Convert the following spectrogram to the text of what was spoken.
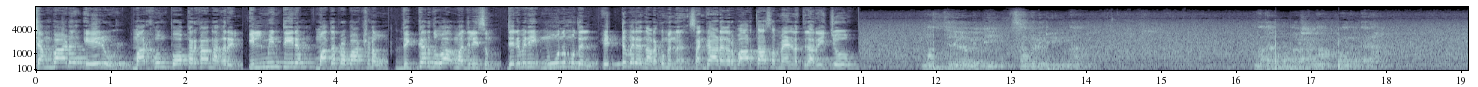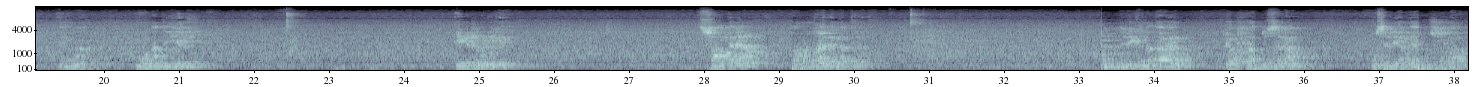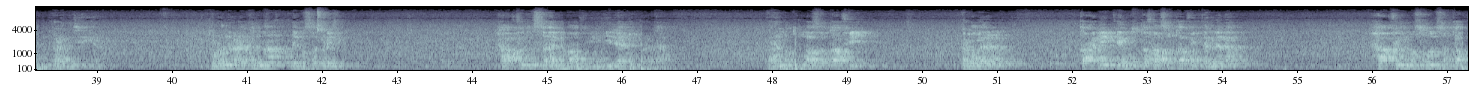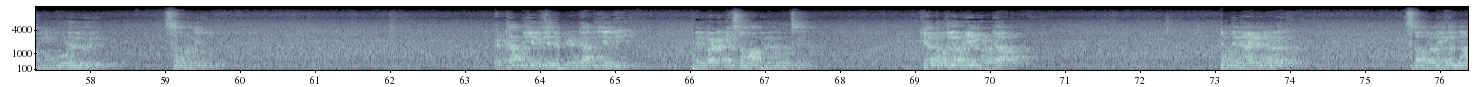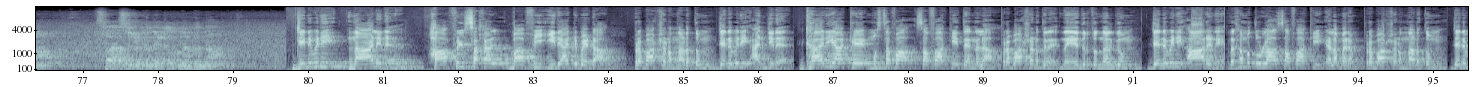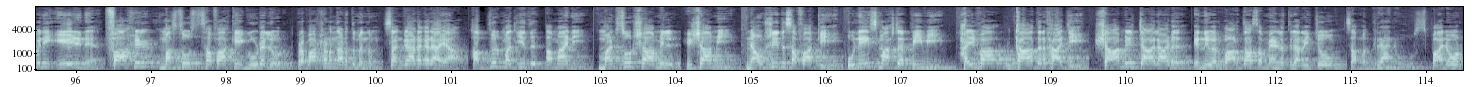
ചമ്പാട് ഏരൂൾ മർഹൂം പോക്കർക നഗറിൽ ഇൽമിൻ തീരം മതപ്രഭാഷണവും ദിക്കർ ദുവ മജ്ലിസും ജനുവരി മൂന്ന് മുതൽ എട്ട് വരെ നടക്കുമെന്ന് സംഘാടകർ വാർത്താ സമ്മേളനത്തിൽ അറിയിച്ചു. തീയതി ഏഴ് മണിക്ക് സ്വാതന പ്രവർത്തന രംഗത്ത് ഇരിക്കുന്ന താരം ഡോക്ടർ അബ്ദുസലാം മുസലിയാർ ഉദ്ഘാടനം ചെയ്യുകയാണ്. തുടർന്ന് നടക്കുന്ന ദിവസങ്ങളിൽ ഹാഫിദ് സഹൽ ബാഫി ഈരാറ്റുപേട്ട റഹ്മത്തുള്ള സത്താഫി കളമരം കാരി കെ മുസ്തഫ സത്താഫി തന്നല ഹാഫിൽ മസൂദ് സത്താഫി ഗൂഡല്ലൂർ സംബന്ധിക്കുന്നു എട്ടാം തീയതി ജനുവരി എട്ടാം തീയതി പരിപാടിക്ക് സമാപനം കുറിച്ച് കേരളത്തിൽ അറിയപ്പെട്ട പതിനായിരങ്ങൾ സംബന്ധിക്കുന്ന സദസ്സുകൾക്ക് നേതൃത്വം നൽകുന്ന ജനുവരി നാലിന് ഹാഫിൽ സഹാൽ ബാഫി ഈരാറ്റുപേട്ട പ്രഭാഷണം നടത്തും. ജനുവരി അഞ്ചിന് ഖാരിയ കെ മുസ്തഫ സഫാക്കി തെന്നല പ്രഭാഷണത്തിന് നേതൃത്വം നൽകും. ജനുവരി ആറിന് റഹമത്തുള്ള സഫാക്കി എളമരം പ്രഭാഷണം നടത്തും. ജനുവരി ഏഴിന് ഫാഹിൽ മസ്തൂസ് സഫാക്കി ഗൂഡല്ലൂർ പ്രഭാഷണം നടത്തുമെന്നും സംഘാടകരായ Abdul Majeed Amani Mansoor Shamil Ishami Noushid Safaqi Unais master P V ഹൈവ Khader Haji Shamil Chalad എന്നിവർ വാർത്താ സമ്മേളനത്തിൽ അറിയിച്ചു. സമഗ്ര ന്യൂസ് പാനൂർ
